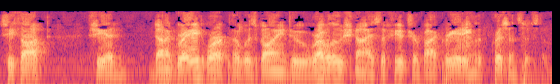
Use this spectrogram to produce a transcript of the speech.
She thought she had done a great work that was going to revolutionize the future by creating the prison system.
